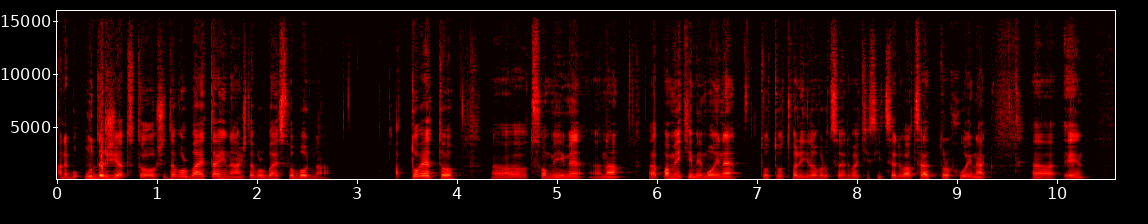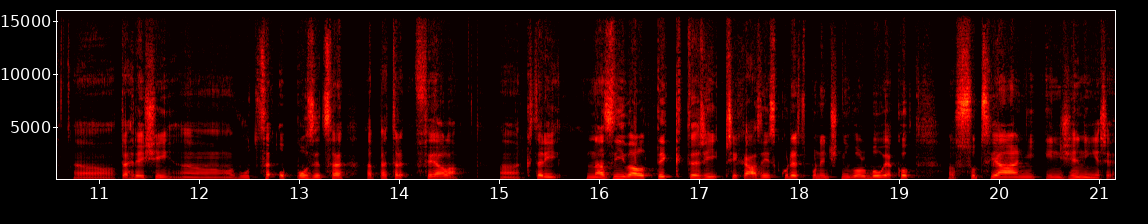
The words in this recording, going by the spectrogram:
anebo udržet to, že ta volba je tajná, že ta volba je svobodná. A to je to, eh, co mějme na paměti. Mimo jiné, toto tvrdil v roce 2020 trochu jinak eh, i eh, tehdejší vůdce opozice Petr Fiala, který nazýval ty, kteří přicházejí s korespondenční volbou jako sociální inženýři.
